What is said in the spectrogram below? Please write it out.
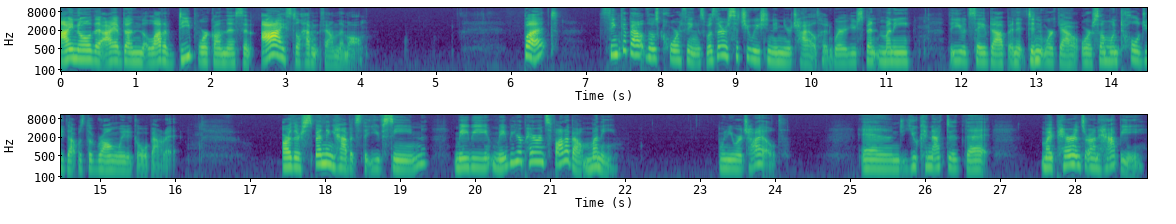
I know that I have done a lot of deep work on this and I still haven't found them all. But think about those core things. Was there a situation in your childhood where you spent money that you had saved up and it didn't work out, or someone told you that was the wrong way to go about it? Are there spending habits that you've seen? Maybe maybe your parents fought about money when you were a child. And you connected that my parents are unhappy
